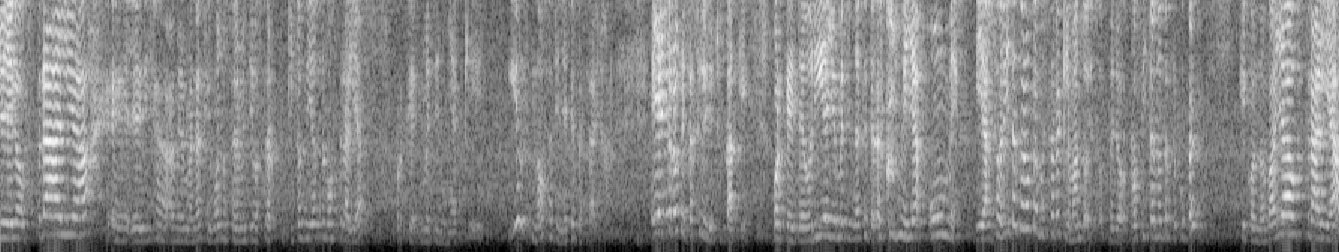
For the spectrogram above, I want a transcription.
Yo llegué a Australia, eh, le dije a mi hermana que bueno, solamente iba a estar poquitos días en Australia porque me tenía que ir, ¿no? O sea, tenía que empezar a viajar. Ella creo que casi le dio chucaque, porque en teoría yo me tenía que quedar con ella un mes. Y hasta ahorita creo que me está reclamando eso. Pero Rosita, no te preocupes, que cuando vaya a Australia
